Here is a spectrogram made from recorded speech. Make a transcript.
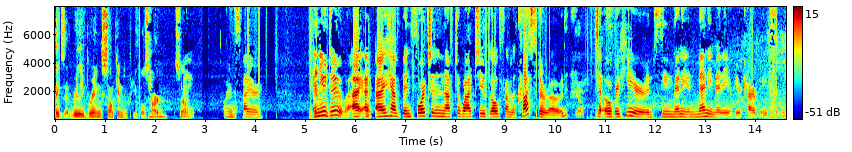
things that really bring something to people's heart. So Mm-hmm. Right. Or inspire. And you do. I, I, I have been fortunate enough to watch you go from across the road Yep. to over here and seen many and many, many of your carvings. And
